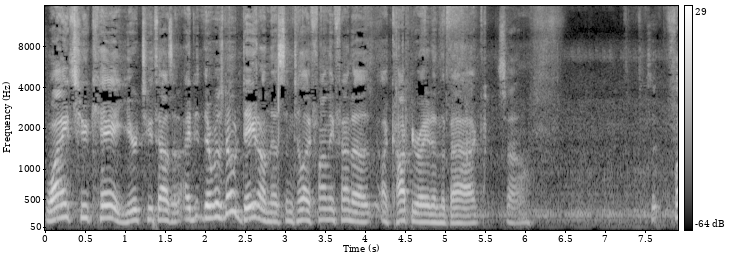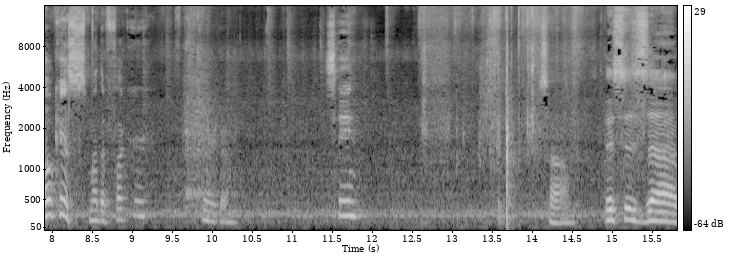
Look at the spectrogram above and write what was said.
Y2K, year 2000. I, there was no date on this until I finally found a, a copyright in the back. So, focus, motherfucker. There we go. See? So, this is, uh,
